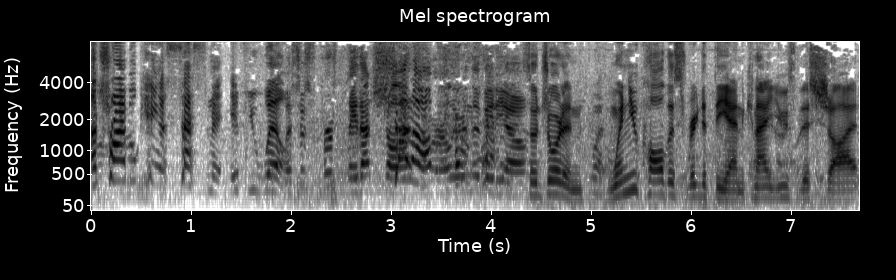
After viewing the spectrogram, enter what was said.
a tribal king assessment, if you will. Let's just first play that shot Shut up. earlier in the video. So, Jordan, when you call this rigged at the end, can I use this shot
